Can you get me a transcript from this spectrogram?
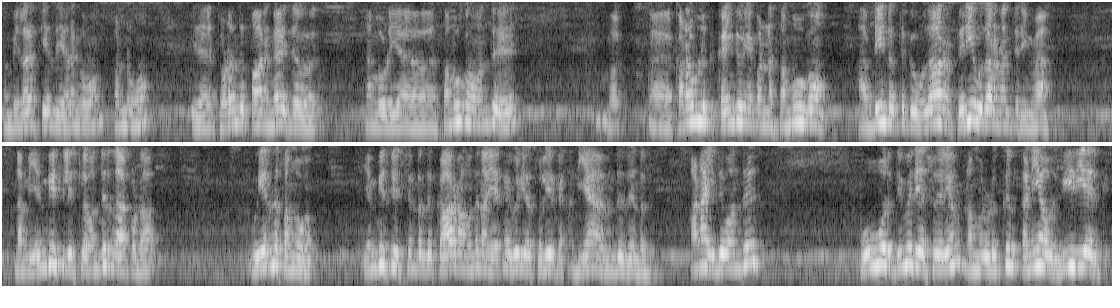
நம்ம எல்லோரும் சேர்ந்து இறங்குவோம் பண்ணுவோம். இதை தொடர்ந்து பாருங்கள் இது நம்மளுடைய சமூகம் வந்து கடவுளுக்கு கைங்கரியம் பண்ண சமூகம் அப்படின்றதுக்கு உதாரணம் பெரிய உதாரணம் தெரியுமா நம்ம எம்பிசி லிஸ்ட்டில் வந்திருந்தா கூட உயர்ந்த சமூகம். எம்பிசி லிஸ்ட்ன்றது காரணம் வந்து நான் ஏற்கனவே வீடியோ சொல்லியிருக்கேன். அது ஏன் வந்ததுன்றது. ஆனால் இது வந்து ஒவ்வொரு திவ்ய தேசத்துலேயும் நம்மளுக்கு தனியாக ஒரு வீதியே இருக்குது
